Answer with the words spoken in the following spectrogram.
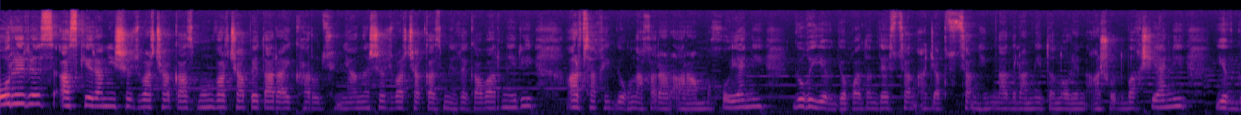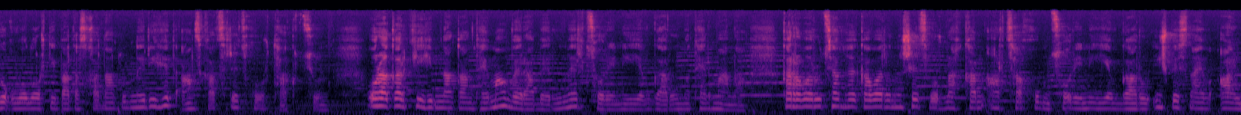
Օրերս Ասկերանի շրջվարչակազմում վարչապետ Արայք Հարությունյանը շրջվարչակազմի ղեկավարների Արցախի գյուղնախարար Արամ Մխոյանի, գյուղի եւ գյուղատնտեսության աջակցության հիմնադրամի տնօրեն Աշոտ Բախշյանի եւ գյուղ ոլորտի պատասխանատուների հետ անցկացրեց խորհրդակցություն։ Օրակարգի հիմնական թեման վերաբերում էր ծորենի եւ գարու մթերմանը։ Կառավարության ղեկավարը նշեց, որ նախքան Արցախում ծորենի եւ գարու, ինչպես նաեւ այլ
